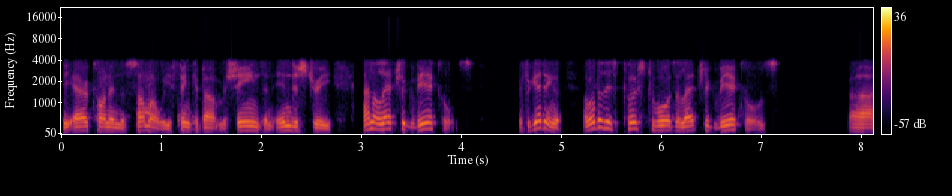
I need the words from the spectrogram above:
the aircon in the summer, we think about machines and industry and electric vehicles. We're forgetting a lot of this push towards electric vehicles uh,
